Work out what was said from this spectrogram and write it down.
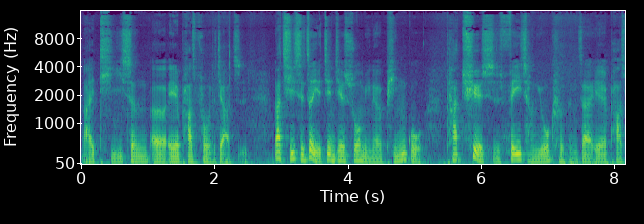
来提升呃 AirPods Pro 的价值。那其实这也间接说明了苹果它确实非常有可能在 AirPods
